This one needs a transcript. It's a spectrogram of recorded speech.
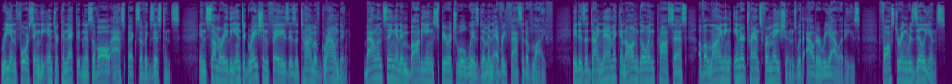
reinforcing the interconnectedness of all aspects of existence. In summary, the integration phase is a time of grounding, balancing and embodying spiritual wisdom in every facet of life. It is a dynamic and ongoing process of aligning inner transformations with outer realities, fostering resilience,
